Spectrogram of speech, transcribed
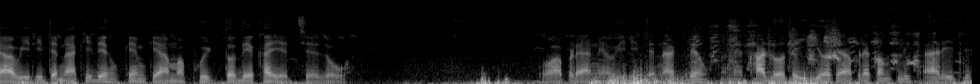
આવી રીતે નાખી દેવું, કેમ કે આમાં ફૂટ તો દેખાય જ છે, જોવો. તો આપણે આને આવી રીતે નાખી દેવું અને ખાડો થઈ ગયો છે આપણે કમ્પ્લીટ આ રીતે.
